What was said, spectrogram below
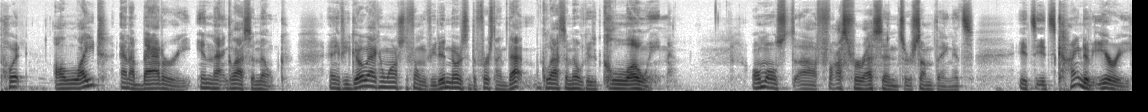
put a light and a battery in that glass of milk. And if you go back and watch the film, if you didn't notice it the first time, that glass of milk is glowing, almost uh, phosphorescent or something. It's it's it's kind of eerie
